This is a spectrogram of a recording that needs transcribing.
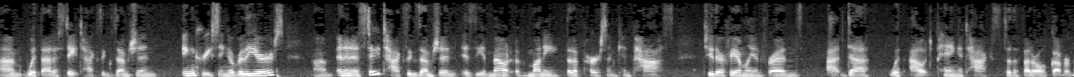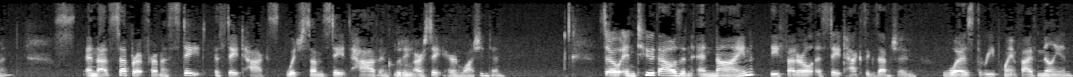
um, with that estate tax exemption increasing over the years. Um, and an estate tax exemption is the amount of money that a person can pass to their family and friends at death without paying a tax to the federal government. And that's separate from a state estate tax, which some states have, including our state here in Washington. So in 2009, the federal estate tax exemption was 3.5 million.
